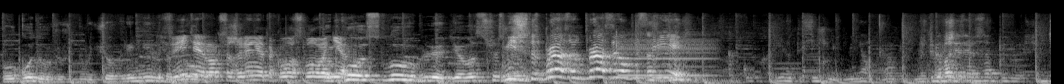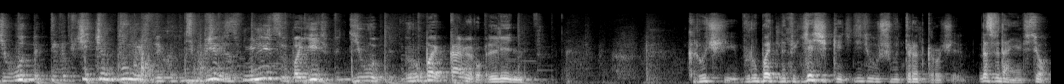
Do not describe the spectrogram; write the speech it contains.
Полгода уже жду. Вы что, охренели? Извините, но, к сожалению, такого слова нет. Какое слово, блядь? Я вас сейчас... Миша, ты сбрасывай, сбрасывай его быстрее! Какого хрена ты сильно меня Ну, Ты вообще идиот, блядь, ты вообще чем думаешь? Ты как дебил, сейчас в милицию поедешь, идиот, блядь. Вырубай камеру, лень. Короче, вырубать нафиг ящики, идите лучше в интернет, короче. До свидания, все.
